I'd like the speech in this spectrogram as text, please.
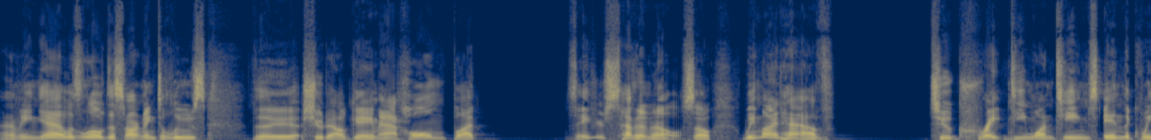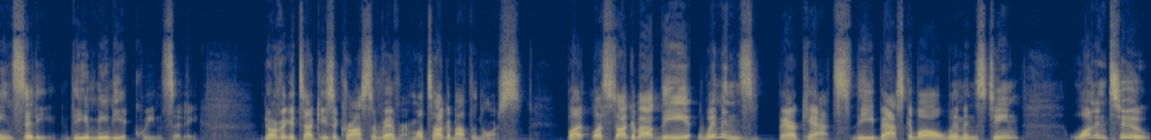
I mean, yeah, it was a little disheartening to lose the shootout game at home, but Xavier's seven and zero, oh. so we might have two great D1 teams in the Queen City, the immediate Queen City. Northern Kentucky's across the river, and we'll talk about the Norse. But let's talk about the women's Bearcats, the basketball women's team, one and two.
